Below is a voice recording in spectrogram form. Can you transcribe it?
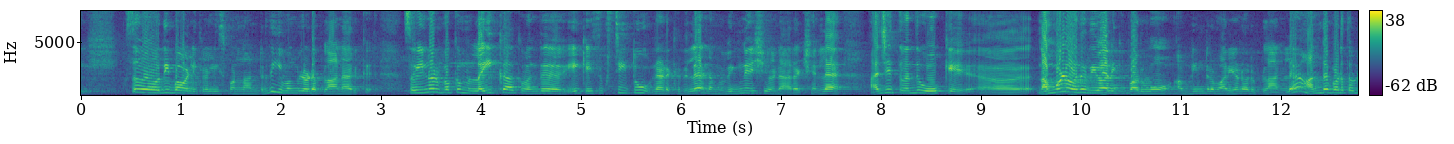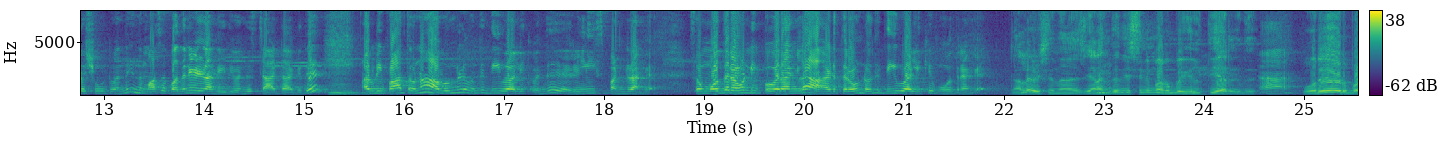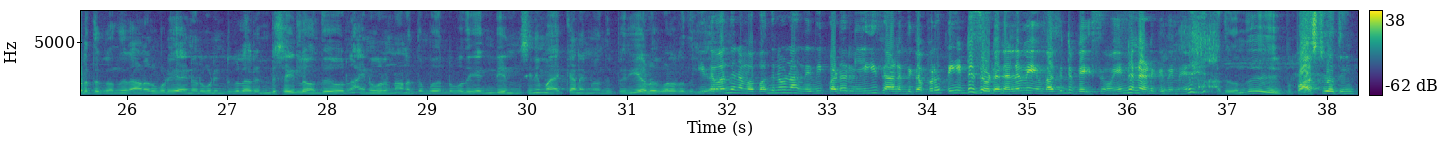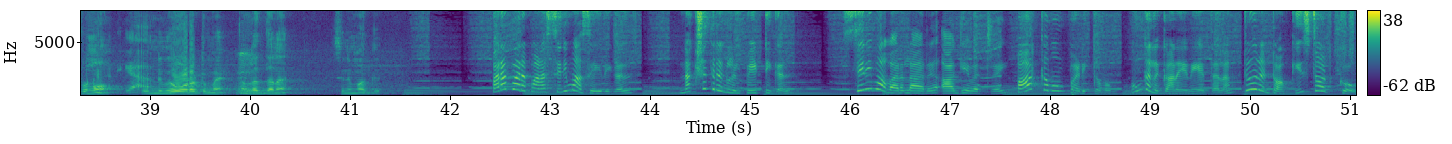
ஸோ தீபாவளிக்கு ரிலீஸ் பண்ணலான்றது இவங்களோட பிளானா இருக்கு. ஸோ இன்னொரு பக்கம் லைக்காக்கு வந்து ஏகே சிக்ஸ்டி டூ நடக்குதுல்ல நம்ம விக்னேஷோட டைரக்ஷன்ல அஜித் வந்து ஓகே நம்மளும் வந்து தீபாவளிக்கு வருவோம் அப்படின்ற மாதிரியான ஒரு பிளான்ல அந்த படத்தோட ஷூட் வந்து இந்த மாசம் பதினேழாம் தேதி வந்து ஸ்டார்ட் ஆகுது. அப்படி பார்த்தோம்னா அவங்களும் வந்து தீபாவளிக்கு வந்து ரிலீஸ் பண்றாங்க. ஸோ முத ரவுண்ட் இப்போ வராங்களா? அடுத்த ரவுண்ட் வந்து தீபாவளிக்கு மோதுறாங்க. நல்ல விஷயம் தானே எனக்கு தெரிஞ்சு சினிமா ரொம்ப ஹெல்த்தியாக இருக்குது. ஒரே ஒரு படத்துக்கு வந்து நானூறு கோடி ஐநூறு கோடின்றதுல ரெண்டு சைடில் வந்து ஒரு ஐநூறு நானூற்றம்பதுன்ற போது இந்தியன் சினிமா எக்கானமி வந்து பெரிய அளவுக்கு வளருது இதை வந்து நம்ம பதினொன்றாம் தேதி படம் ரிலீஸ் ஆனதுக்கு அப்புறம் தேட்டர்ஸோட நிலைமையை பார்த்துட்டு பேசுவோம். என்ன நடக்குதுன்னு? அது வந்து இப்போ பாசிட்டிவாக திங்க் பண்ணுவோம். ரெண்டுமே ஓடட்டுமே. நல்லது தானே சினிமாக்கு. பரபரப்பான சினிமா செய்திகள் நட்சத்திரங்களின் பேட்டிகள் சினிமா வரலாறு ஆகியவற்றை பார்க்கவும் படிக்கவும் உங்களுக்கான இணையதளம் tour and talkies dot co.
